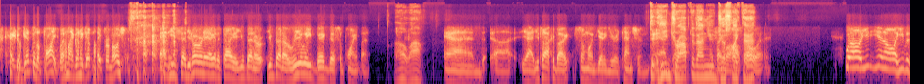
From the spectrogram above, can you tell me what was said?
to get to the point, when am I going to get my promotion? and he said, "You know, Renee, I got to tell you, you've been a you've been a really big disappointment." Oh wow! And uh, yeah, you talk about someone getting your attention. Did and, he dropped uh, it on you just like, well, like that? Well, you, you know, he was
